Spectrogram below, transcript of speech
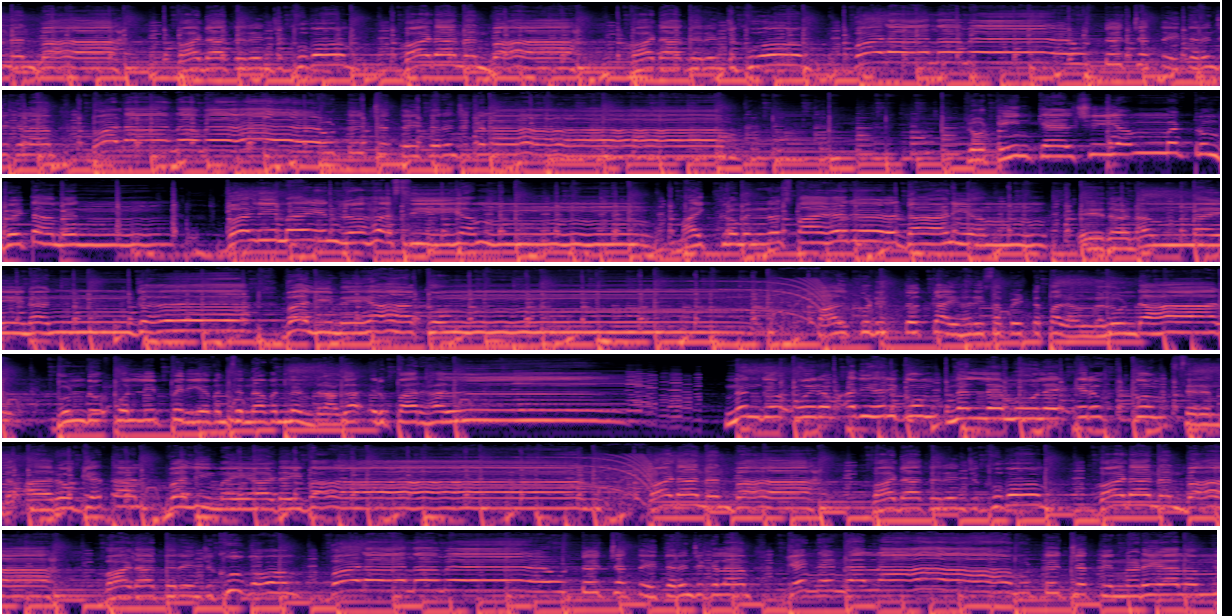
நண்பா. வாடா தெரிஞ்சுக்குவோம். வாடா நண்பா. வாடா தெரிஞ்சுக்குவோம். வாடா நாமே ஊட்டச்சத்தை தெரிஞ்சுக்கலாம். வாடா நாமே ஊட்டச்சத்தை தெரிஞ்சுக்கலாம். புரோட்டீன் கால்சியம் மற்றும் விட்டமின். வலிமையின் ரகசியம். மைக்ரோ மினரல்ஸ் பயறு தானியம். இது நம்மை நன்கு வலிமையாக்கும். பால் குடித்து காய்கறி சாப்பிட்ட பழங்கள் உண்டால் குண்டு ஒல்லி பெரியவன் சின்னவன் நன்றாக இருப்பார்கள். நன்கு உயரம் அதிகரிக்கும் நல்ல மூளை இருக்கும் சிறந்த ஆரோக்கியத்தால் வலிமை அடைவான். வாடா நண்பா வாடா தெரிஞ்சுக்குவோம் வாடா நண்பா வாடா தெரிஞ்சுக்குவோம் வாடா. முட்டுச்சத்தை தெரிஞ்சுக்கலாம். என்னென்றெல்லாம் முட்டுச்சத்தின் அடையாளம்?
